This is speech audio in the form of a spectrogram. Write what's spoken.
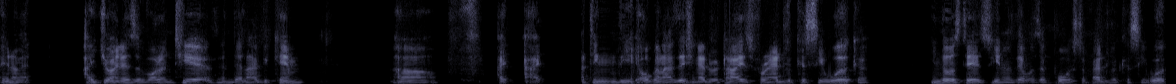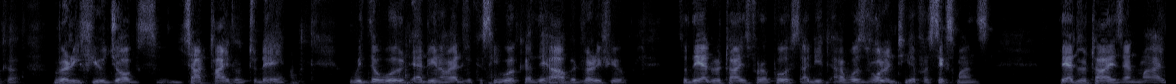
you know i joined as a volunteer and then i became uh, I, I i think the organization advertised for an advocacy worker. In those days you know there was a post of advocacy worker. Very few jobs titled today with the word you know advocacy worker. They are but very few. So they advertised for a post. I did i was volunteer for six months. They advertised and my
